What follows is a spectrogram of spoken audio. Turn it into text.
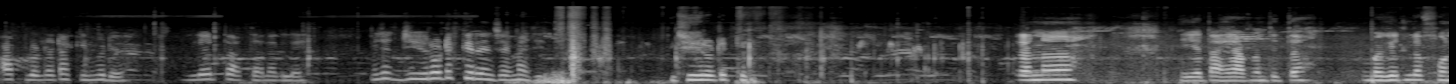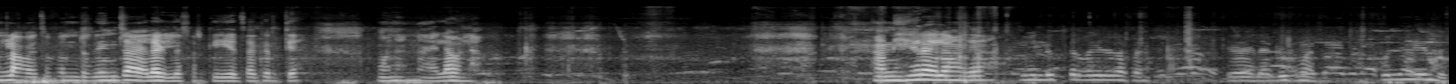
अपलोडला टाकीन व्हिडिओ लेट टाकायला लागले म्हणजे झिरो टक्के रेंज आहे माझी. झिरो टक्के. मित्रांनो येत आहे आपण तिथं. बघितलं फोन लावायचं पण रिंग जायला लागल्यासारखं ये जा करते म्हणून नाही लावला. आणि हे राहिला माझ्या. तुम्ही लुक तर बघितलं आपण. हे राहिला लुक माझा. फुल लुक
